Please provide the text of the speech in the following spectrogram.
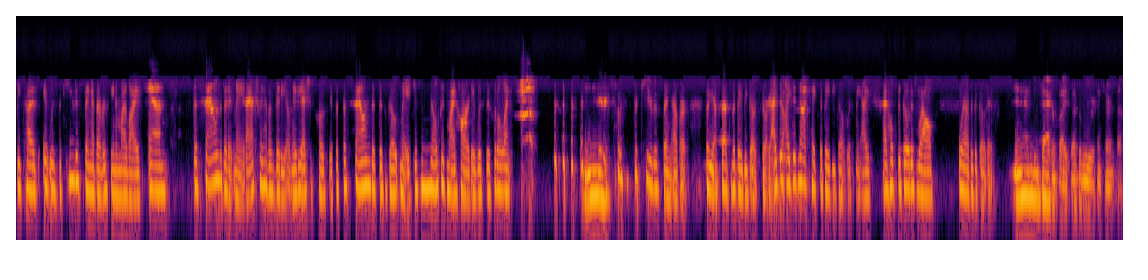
because it was the cutest thing I've ever seen in my life. And the sound that it made, I actually have a video. Maybe I should post it, but the sound that this goat made just melted my heart. It was this little like. mm. it was the cutest thing ever. So yes, that's the baby goat story. I, do, I did not take the baby goat with me. I, I hope the goat is well wherever the goat is and it hasn't been sacrificed. That's what we were concerned about.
